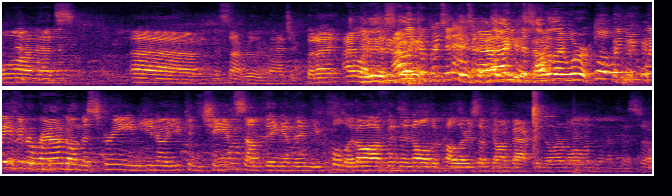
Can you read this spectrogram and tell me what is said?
wand that's um, it's not really magic, but I, I like It this. I like to pretend it's It's magic. Because how do they work? Well, when you wave it around on the screen, you know, you can chant something and then you pull it off and then all the colors have gone back to normal. And so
